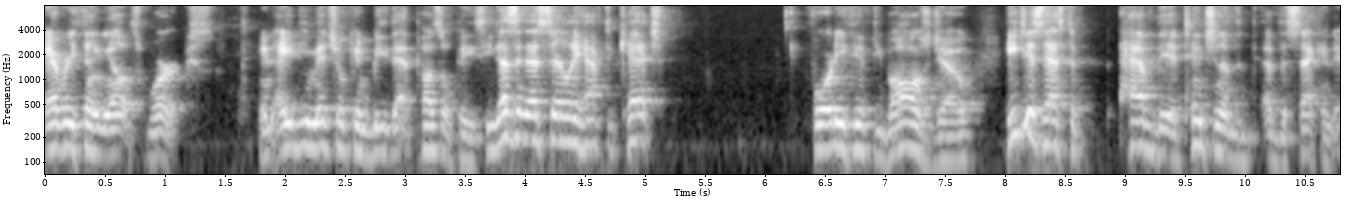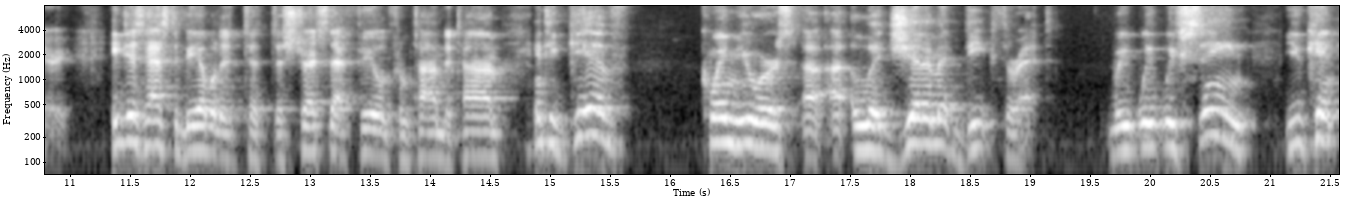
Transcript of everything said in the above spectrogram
everything else works. And AD Mitchell can be that puzzle piece. He doesn't necessarily have to catch 40, 50 balls, Joe. He just has to have the attention of the, of the secondary. He just has to be able to, to, to stretch that field from time to time and to give Quinn Ewers a, a legitimate deep threat. We, we, we've seen you can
